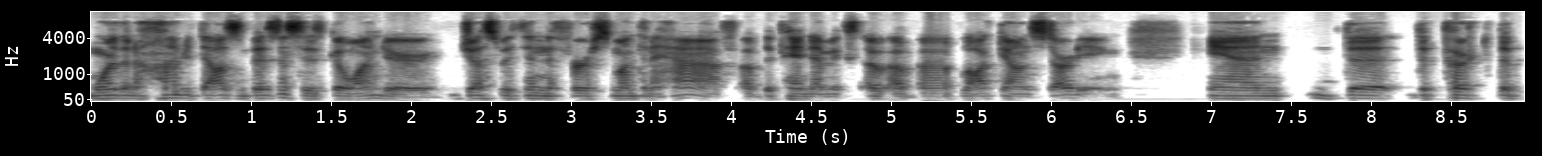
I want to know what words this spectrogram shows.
more than 100,000 businesses go under just within the first month and a half of the pandemic of, of, of lockdown starting. And the the the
